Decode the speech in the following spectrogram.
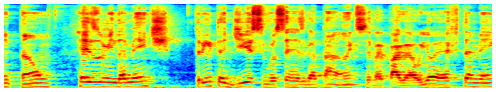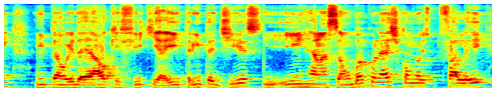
então, resumidamente, 30 dias, se você resgatar antes, você vai pagar o IOF também. Então, o ideal é que fique aí 30 dias. E, e em relação ao Banco Nest, como eu falei,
